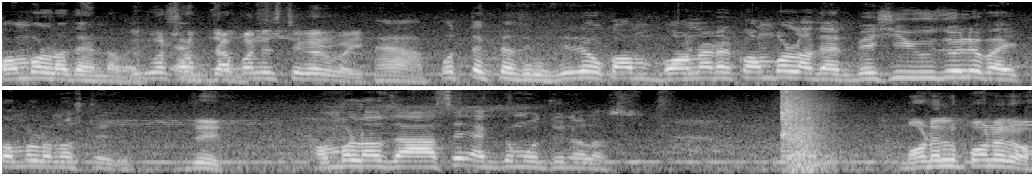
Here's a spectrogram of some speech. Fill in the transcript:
কম্বলটা দেন না ভাই সব। জাপানি স্টিকার ভাই। হ্যাঁ প্রত্যেকটা জিনিস এই যে কম বর্নারের কম্বলটা দেন বেশি ইউজ হলে ভাই কম্বলটা নষ্ট হয়ে যাবে। জি। কম্বলটাও যা আছে একদম অরিজিনাল আছে। মডেল পনেরো।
